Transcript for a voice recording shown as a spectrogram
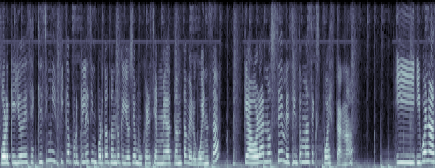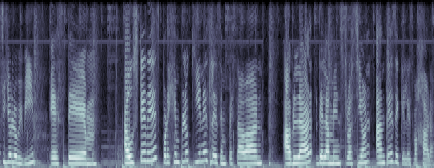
porque yo decía, ¿qué significa? ¿Por qué les importa tanto que yo sea mujer si me da tanta vergüenza? Que ahora no sé, me siento más expuesta, ¿no? Y, bueno, así yo lo viví. Este, a ustedes, por ejemplo, ¿quiénes les empezaban a hablar de la menstruación antes de que les bajara?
